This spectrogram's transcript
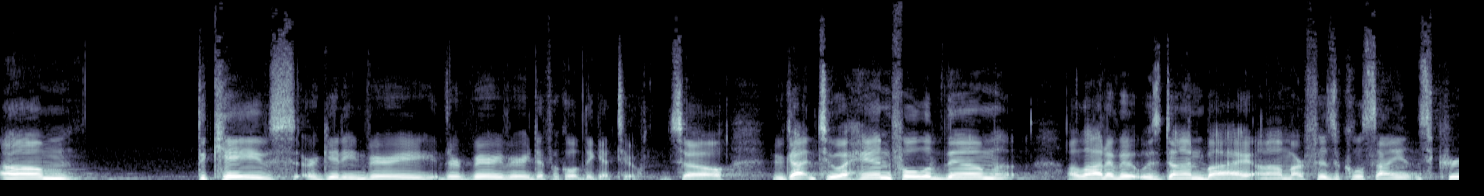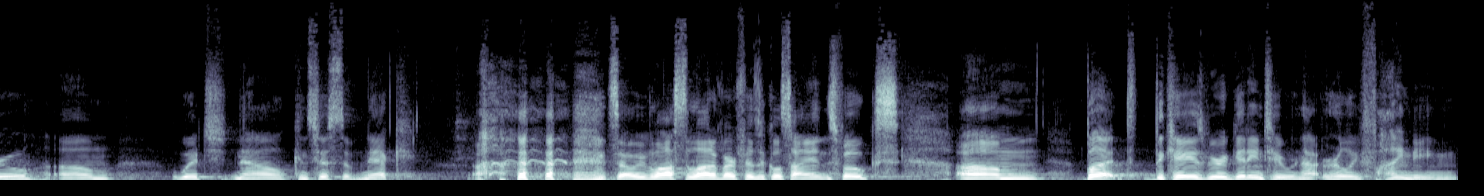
Um, the caves are getting very, they're very, very difficult to get to. So we've gotten to a handful of them. A lot of it was done by um, our physical science crew. Um, which now consists of Nick. so we've lost a lot of our physical science folks. Um, but the caves we were getting to, we're not really finding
